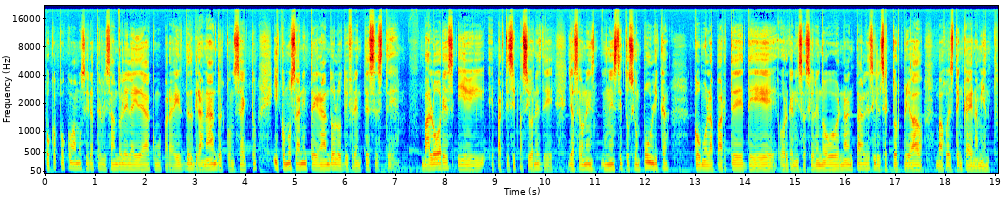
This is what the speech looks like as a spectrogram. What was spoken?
Poco a poco vamos a ir aterrizándole la idea como para ir desgranando el concepto y cómo se van integrando los diferentes este, valores y, eh, participaciones de ya sea una, institución pública como la parte de organizaciones no gubernamentales y el sector privado bajo este encadenamiento.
